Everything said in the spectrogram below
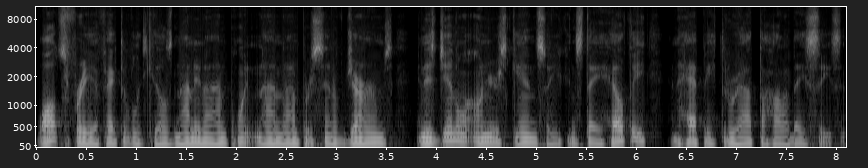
Waltz Free effectively kills 99.99% of germs and is gentle on your skin so you can stay healthy and happy throughout the holiday season.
